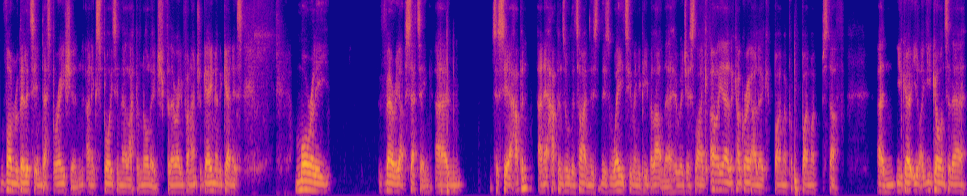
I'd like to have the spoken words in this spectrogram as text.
vulnerability and desperation and exploiting their lack of knowledge for their own financial gain. And again, it's morally very upsetting um, to see it happen, and it happens all the time. There's there's way too many people out there who are just like, oh yeah, look how great I look, buy my buy my stuff, and you go you like you go onto their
